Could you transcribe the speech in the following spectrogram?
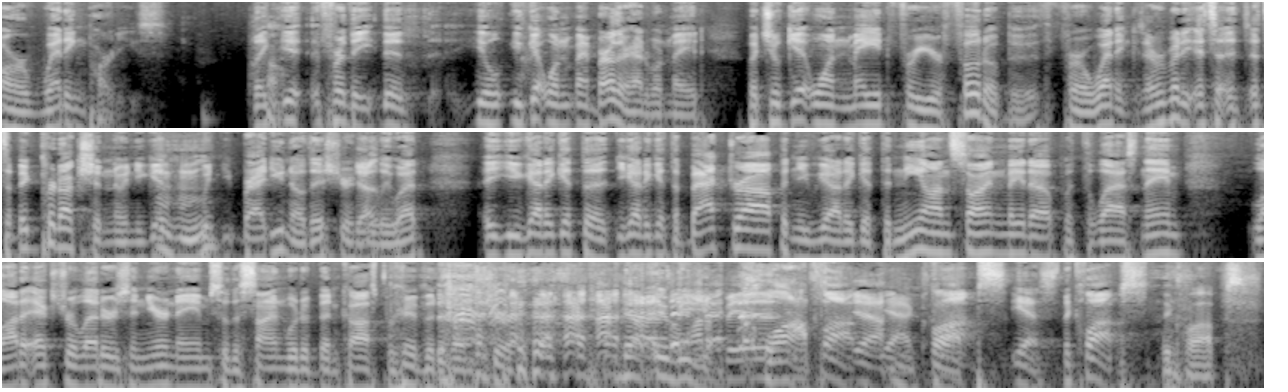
Are wedding parties. Like oh. it, for the, the you'll you get one. My brother had one made, but you'll get one made for your photo booth for a wedding because everybody it's a it's a big production when you get when you, Brad. You know this. You're Yeah. newlywed. Uh, You got to get the you got to get the backdrop and you've got to get the neon sign made up with the last name. A lot of extra letters in your name, so the sign would have been cost prohibitive. I'm sure. No, it'd be lot of bids. clop. Clop. Yeah. Yeah, clop. Clops. Yes, the clops. The Clops.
